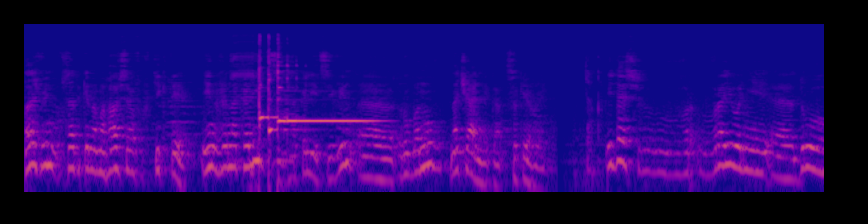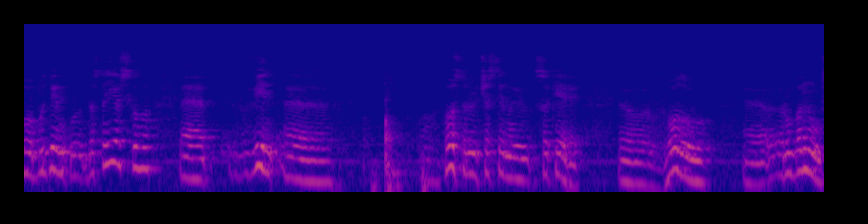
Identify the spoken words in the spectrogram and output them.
але ж він все-таки намагався втікти. І вже на калітці, на калітці він е, рубанув начальника сокирою. Так. І десь в, в районі е, другого будинку Достоєвського е, він е, гострою частиною сокири е, в голову е, рубанув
